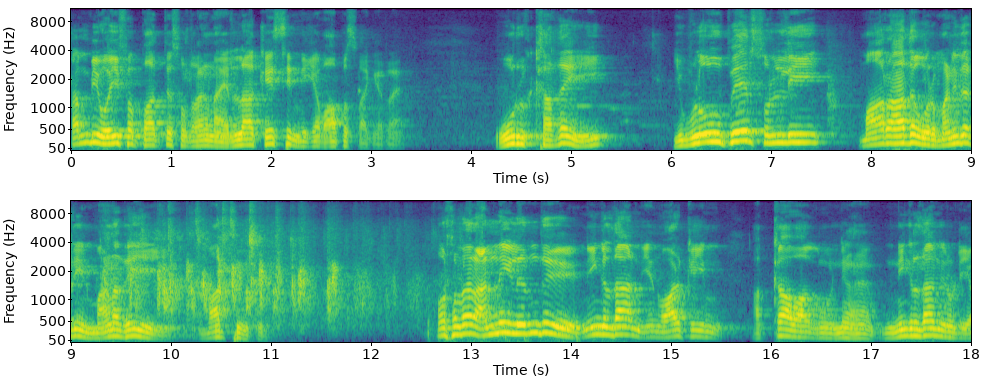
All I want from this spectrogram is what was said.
தம்பி ஒய்ஃபை பார்த்து சொல்கிறாங்க நான் எல்லா கேஸையும் இன்றைக்கி வாபஸ் வாங்கிடுறேன். ஒரு கதை இவ்வளோ பேர் சொல்லி மாறாத ஒரு மனிதனின் மனதை மாற்றிருக்கு அவர் சொல்கிறார் அன்னையிலிருந்து நீங்கள் தான் என் வாழ்க்கையின் அக்காவாகவும் நீங்கள் தான் என்னுடைய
